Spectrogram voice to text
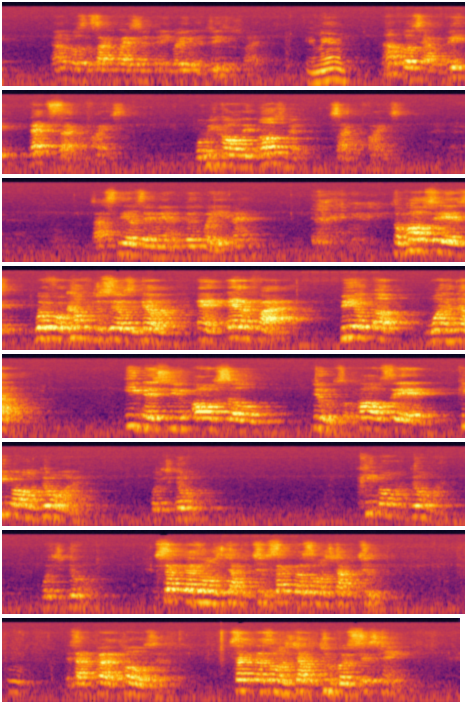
none of us have sacrificed anything greater than Jesus, right? Amen. None of us have made that sacrifice. What we call the ultimate sacrifice. So I still say we're in a good way, amen? So Paul says, Wherefore comfort yourselves together and edify, build up one another, even as you also do. So Paul said, keep on doing what you're doing. Keep on doing what you're doing. Second Thessalonians chapter 2. Second Thessalonians chapter 2. As I try to close it. Second Thessalonians chapter 2, verse 16.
